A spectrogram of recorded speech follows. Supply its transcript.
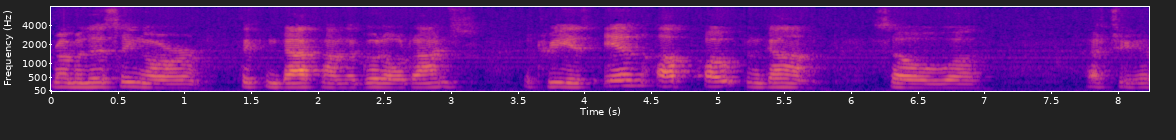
reminiscing or thinking back on the good old times. The tree is in, up, out, and gone. So uh, actually,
